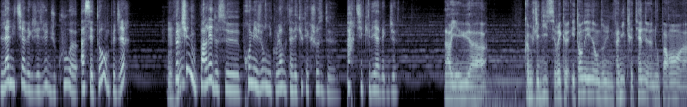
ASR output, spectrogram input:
l'amitié avec Jésus, du coup, euh, assez tôt, on peut dire. Mhm. Peux-tu nous parler de ce premier jour, Nicolas, où tu as vécu quelque chose de particulier avec Dieu? Alors, il y a eu, euh, comme je l'ai dit, c'est vrai que étant né dans une famille chrétienne, nos parents euh,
